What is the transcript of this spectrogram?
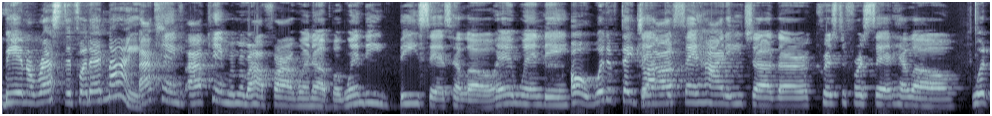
being arrested for that night. I can't. I can't remember how far I went up, but Wendy B says hello. Hey, Wendy. oh, what if they they all the, say hi to each other. Christopher said hello. what?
